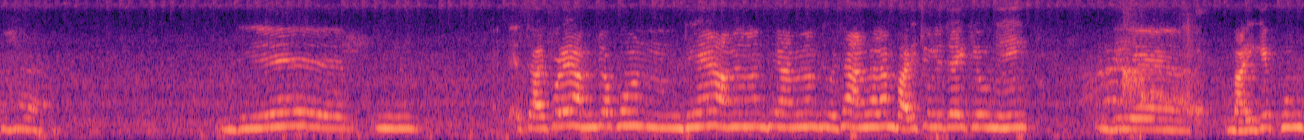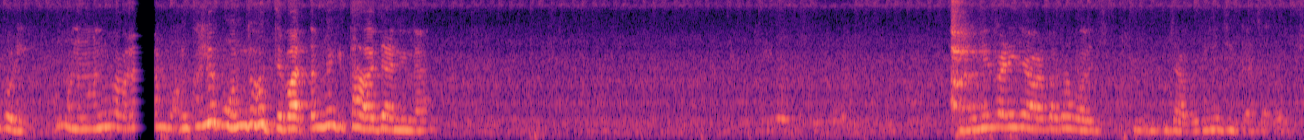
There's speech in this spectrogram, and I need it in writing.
হ্যাঁ। দিয়ে তারপরে আমি যখন দিয়ে আমি দিয়ে আমি বলছি আমি ভাবলাম বাড়ি চলে যাই, কেউ নেই। দিয়ে বাড়ি গিয়ে ফোন করি। মনে মনে ভাবলাম ফোন করলে ফোন ধরতে পারতাম নাকি তাও জানি না। বোনের বাড়ি যাওয়ার কথা বলছি, যাব কিনা জিজ্ঞাসা করছি।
